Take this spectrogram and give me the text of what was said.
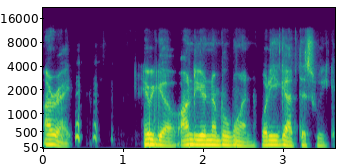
All right. Here we go. On to your number one. What do you got this week?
